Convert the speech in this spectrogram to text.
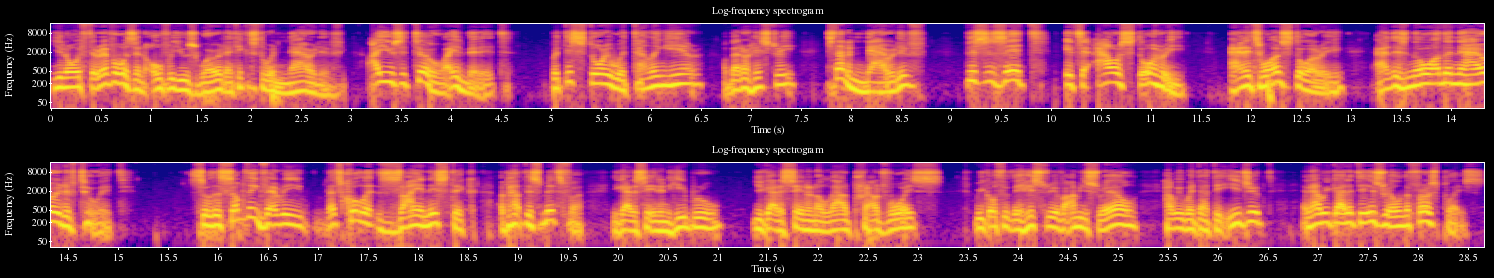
You know, if there ever was an overused word, I think it's the word narrative. I use it too. I admit it. But this story we're telling here about our history, it's not a narrative. This is it. It's our story. And it's one story. And there's no other narrative to it. So there's something very, let's call it Zionistic about this mitzvah. You got to say it in Hebrew. You got to say it in a loud, proud voice. We go through the history of Am Yisrael, how we went out to Egypt, and how we got into Israel in the first place.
